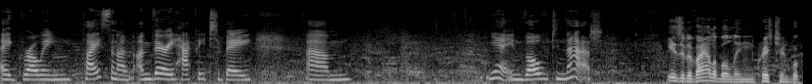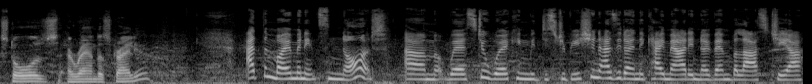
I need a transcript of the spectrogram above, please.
a growing place, and I'm, I'm very happy to be um, yeah, involved in that. Is it available in Christian bookstores around Australia? At the moment, it's not. Um, we're still working with distribution as it only came out in November last year.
